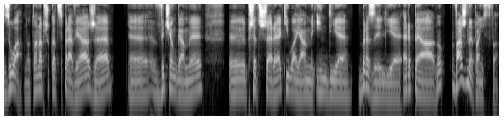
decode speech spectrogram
zła. No to na przykład sprawia, że wyciągamy przed szereg i łajamy Indię, Brazylię, RPA, no ważne państwa,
